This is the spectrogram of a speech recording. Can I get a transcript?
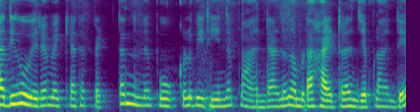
അധികം ഉയരം വെക്കാതെ പെട്ടെന്ന് തന്നെ പൂക്കൾ വിരിയുന്ന പ്ലാന്റാണ് നമ്മുടെ ഹൈഡ്രഞ്ച് പ്ലാന്റ്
